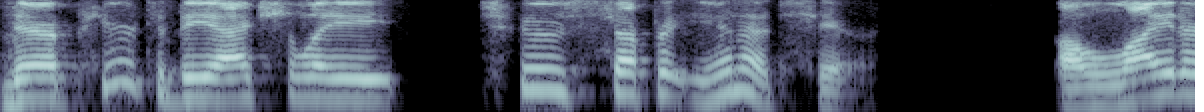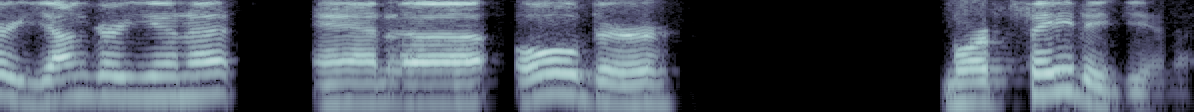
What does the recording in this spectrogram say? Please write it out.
There appear to be actually two separate units here, a lighter, younger unit and an older, more faded unit.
